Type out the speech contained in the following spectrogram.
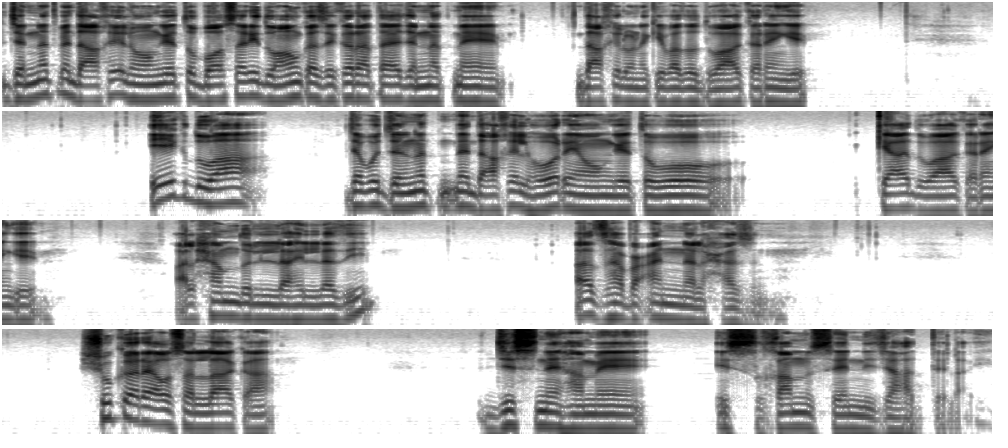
جنت میں داخل ہوں گے تو بہت ساری دعاؤں کا ذکر آتا ہے۔ جنت میں داخل ہونے کے بعد وہ دعا کریں گے۔ ایک دعا جب وہ جنت میں داخل ہو رہے ہوں گے تو وہ کیا دعا کریں گے؟ الحمد للہ اذہب عن الحزن۔ شکر ہے اس اللہ کا جس نے ہمیں اس غم سے نجات دلائی۔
